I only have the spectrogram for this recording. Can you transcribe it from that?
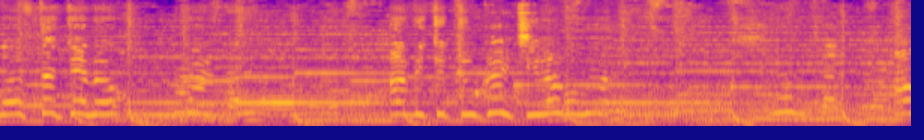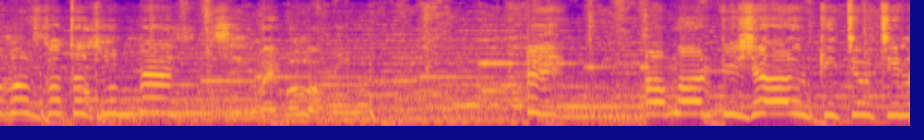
অবস্থা কেন? আমি তো টুকাই ছিলাম না। আমার কথা শুনবেন? ভাই বলো। আমার বিশাল কিছু ছিল।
